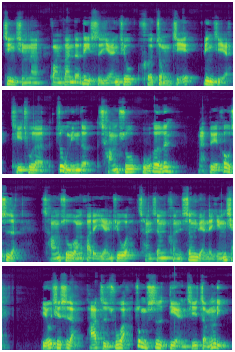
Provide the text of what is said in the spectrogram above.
进行了广泛的历史研究和总结，并且提出了著名的藏书五恶论啊，对后世啊藏书文化的研究啊产生很深远的影响。尤其是啊，他指出啊，重视典籍整理，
